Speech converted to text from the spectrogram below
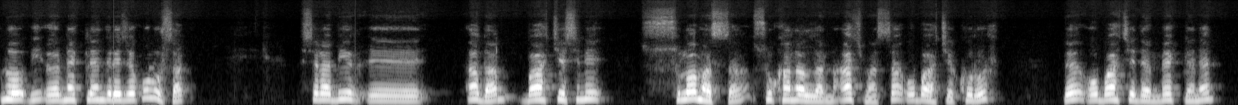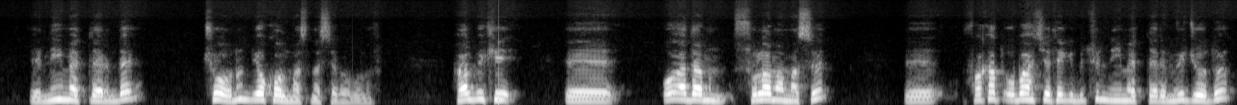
Bunu bir örneklendirecek olursak mesela bir e, adam bahçesini sulamazsa, su kanallarını açmazsa o bahçe kurur ve o bahçeden beklenen e, nimetlerinde çoğunun yok olmasına sebep olur. Halbuki e, o adamın sulamaması e, fakat o bahçedeki bütün nimetlerin vücudu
